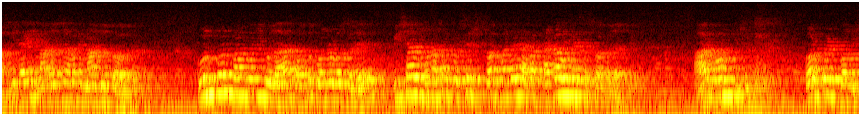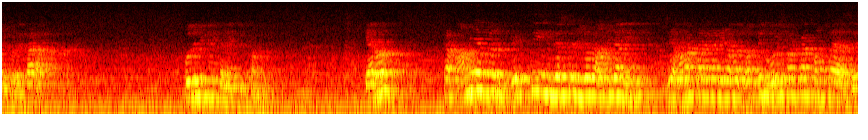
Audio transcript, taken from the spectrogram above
আপনি দেখেন বাংলাদেশে আমাকে নাম দিতে হবে। না কোন কোন কোম্পানিগুলা গত পনেরো বছরে বিশাল মুনাফা করছে স্টক বাজারে আবার টাকাও উঠেছে স্টক বাজার আর বন্ড ইস্যু করে কর্পোরেট বন্ড ইস্যু করে, কারা? পলিটিক্যালি কানেক্টেড কোম্পানি কেন? আমি একজন ব্যক্তি ইনভেস্টর হিসেবে আমি জানি যে আমার টাকাটা নিরাপদ। যতদিন ওই সরকার ক্ষমতায় আছে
